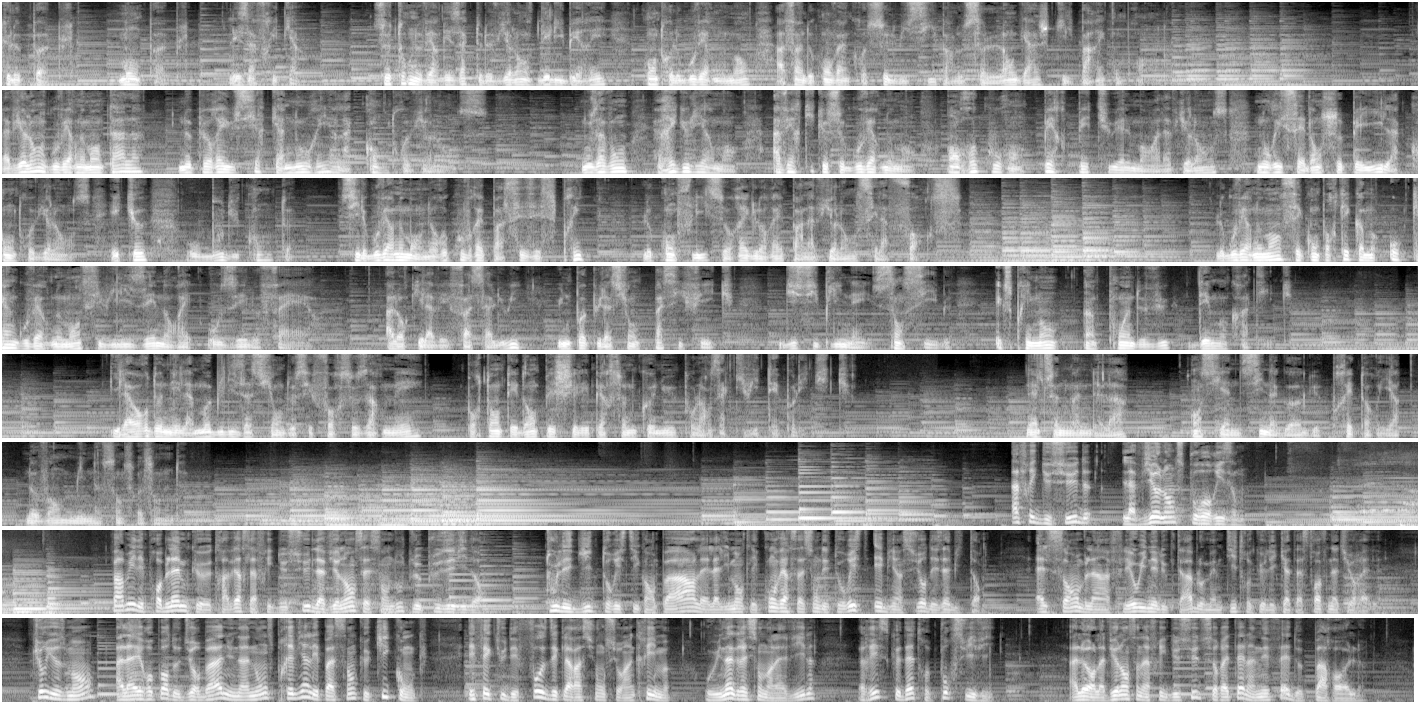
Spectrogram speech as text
que le peuple, mon peuple, les Africains, se tourne vers des actes de violence délibérés contre le gouvernement afin de convaincre celui-ci par le seul langage qu'il paraît comprendre. La violence gouvernementale ne peut réussir qu'à nourrir la contre-violence. Nous avons régulièrement averti que ce gouvernement, en recourant perpétuellement à la violence, nourrissait dans ce pays la contre-violence et que, au bout du compte, si le gouvernement ne recouvrait pas ses esprits, le conflit se réglerait par la violence et la force. Le gouvernement s'est comporté comme aucun gouvernement civilisé n'aurait osé le faire, alors qu'il avait face à lui une population pacifique, disciplinée, sensible, exprimant un point de vue démocratique. Il a ordonné la mobilisation de ses forces armées pour tenter d'empêcher les personnes connues pour leurs activités politiques. Nelson Mandela, ancienne synagogue Pretoria, novembre 1962. Afrique du Sud, la violence pour horizon. Parmi les problèmes que traverse l'Afrique du Sud, la violence est sans doute le plus évident. Tous les guides touristiques en parlent, elle alimente les conversations des touristes et bien sûr des habitants. Elle semble un fléau inéluctable au même titre que les catastrophes naturelles. Curieusement, à l'aéroport de Durban, une annonce prévient les passants que quiconque effectue des fausses déclarations sur un crime ou une agression dans la ville risque d'être poursuivi. Alors la violence en Afrique du Sud serait-elle un effet de parole?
